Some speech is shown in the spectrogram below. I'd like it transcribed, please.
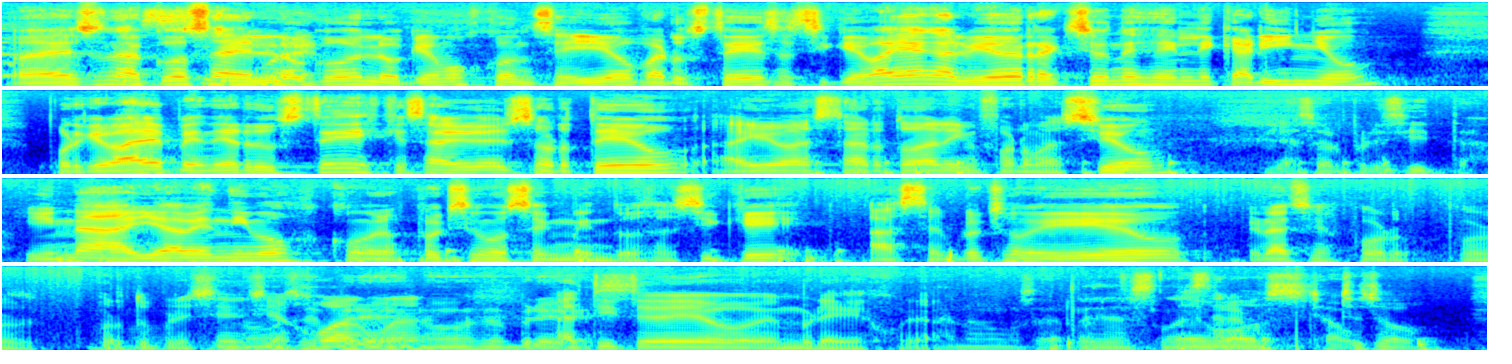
O sea, Es una cosa de Bueno. locos lo que hemos conseguido para ustedes. Así que vayan al video de reacciones, denle cariño, porque va a depender de ustedes que salga el sorteo. Ahí va a estar toda la información. La sorpresita. Y nada, ya venimos con los próximos segmentos. Así que hasta el próximo video. Gracias por, por, por tu presencia, Nos vemos en breve, Juanma. nos vemos en breves. A ti te veo en breve, jurado. Ah, no, vamos a ver. Gracias, nos vemos. Chao, chao.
